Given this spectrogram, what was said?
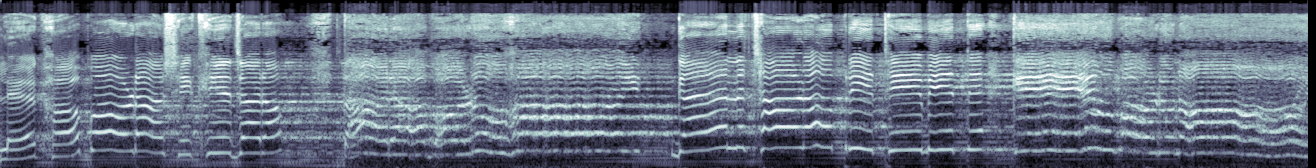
লেখা পড়া শেখে যারা, তারা বড় হয়। জ্ঞান ছাড়া পৃথিবীতে কেউ বড় নয়।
